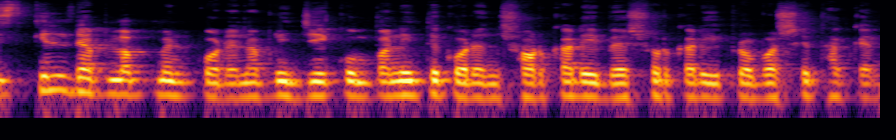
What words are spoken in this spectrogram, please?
স্কিল ডেভেলপমেন্ট করেন, আপনি যে কোম্পানিতে করেন, সরকারি, বেসরকারি, প্রবাসে থাকেন,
